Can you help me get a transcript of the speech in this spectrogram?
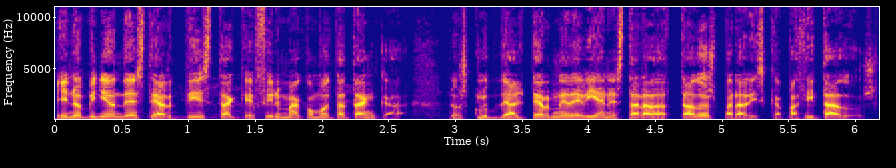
En opinión de este artista que firma como Tatanka, los clubes de alterne debían estar adaptados para discapacitados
